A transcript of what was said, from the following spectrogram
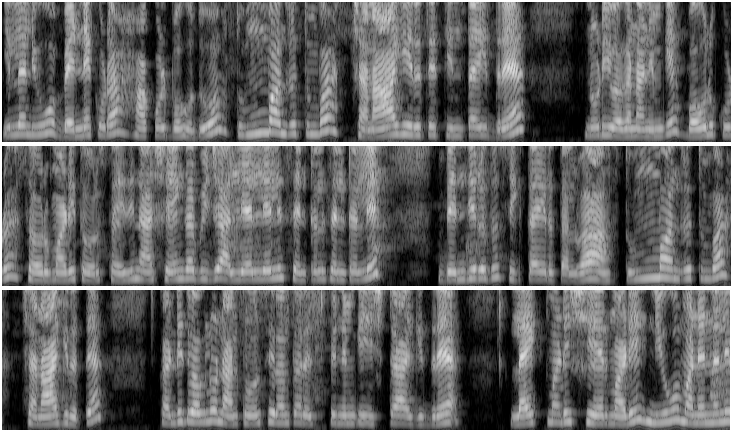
ಇಲ್ಲ, ನೀವು ಬೆಣ್ಣೆ ಕೂಡ ಹಾಕ್ಕೊಳ್ಬಹುದು ತುಂಬ ಅಂದರೆ ತುಂಬ ಚೆನ್ನಾಗಿರುತ್ತೆ ತಿಂತಾ ಇದ್ದರೆ ನೋಡಿ, ಇವಾಗ ನಾನು ನಿಮಗೆ ಬೌಲ್ ಕೂಡ ಸರ್ವ್ ಮಾಡಿ ತೋರಿಸ್ತಾ ಇದ್ದೀನಿ. ಆ ಶೇಂಗಾ ಬೀಜ ಅಲ್ಲಿ ಅಲ್ಲಿ ಸೆಂಟ್ರಲ್ ಸೆಂಟ್ರಲ್ಲಿ ಬೆಂದಿರೋದು ಸಿಗ್ತಾ ಇರುತ್ತಲ್ವಾ? ತುಂಬ ಅಂದರೆ ತುಂಬ ಚೆನ್ನಾಗಿರುತ್ತೆ. ಖಂಡಿತವಾಗ್ಲೂ ನಾನು ತೋರಿಸಿರೋಂಥ ರೆಸಿಪಿ ನಿಮಗೆ ಇಷ್ಟ ಆಗಿದ್ದರೆ ಲೈಕ್ ಮಾಡಿ ಶೇರ್ ಮಾಡಿ. ನೀವು ಮನೆಯಲ್ಲಿ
